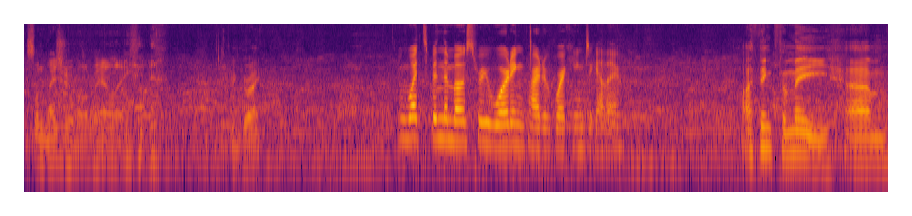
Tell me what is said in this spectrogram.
it's unmeasurable, really. it's been great. What's been the most rewarding part of working together? I think for me, um,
